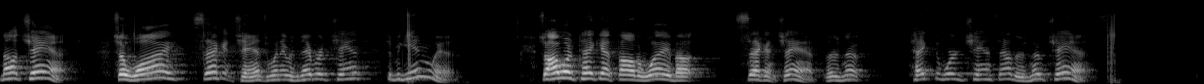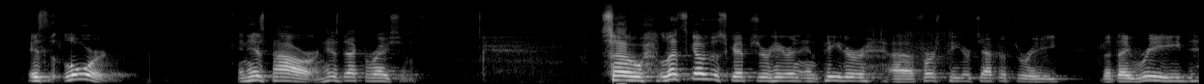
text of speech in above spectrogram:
Not chance. So why second chance when it was never a chance to begin with? So I want to take that thought away about second chance. There's no take the word chance out. There's no chance. It's the Lord and his power and his declarations. So let's go to the scripture here in, in Peter, uh, 1 Peter chapter 3, that they read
